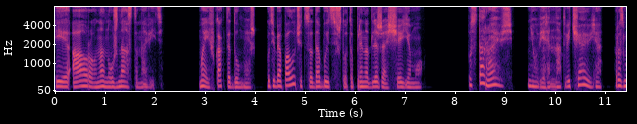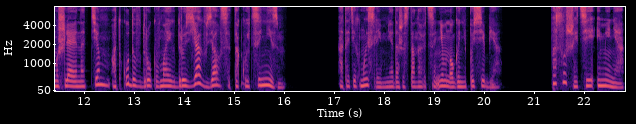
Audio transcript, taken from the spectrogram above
и Аурона нужно остановить. Мэйв, как ты думаешь, у тебя получится добыть что-то, принадлежащее ему?» «Постараюсь», — неуверенно отвечаю я, размышляя над тем, откуда вдруг в моих друзьях взялся такой цинизм. От этих мыслей мне даже становится немного не по себе. «Послушайте и меня», —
